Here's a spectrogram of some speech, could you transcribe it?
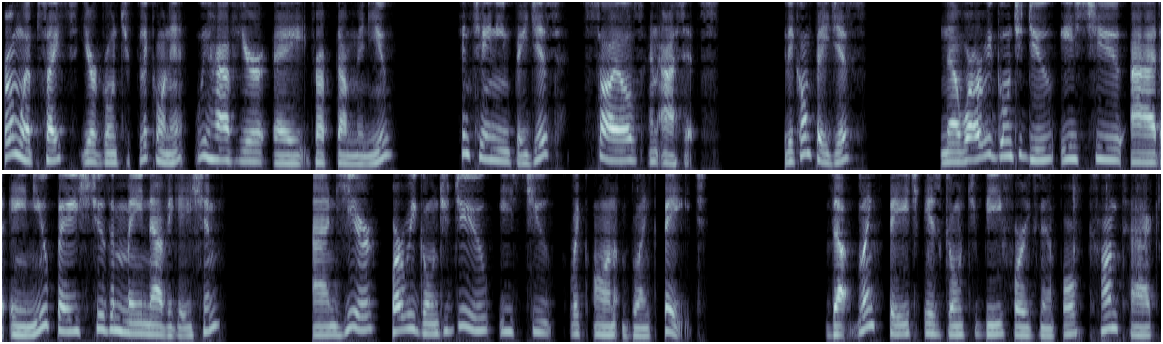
From websites, you're going to click on it. We have here a drop-down menu containing pages, styles, and assets. Click on pages. Now what we're we going to do is to add a new page to the main navigation. And here, what we're going to do is to click on blank page. That blank page is going to be, for example, contact,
